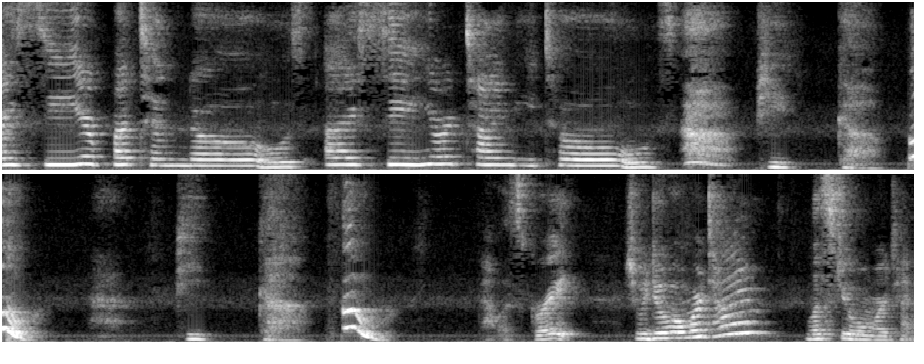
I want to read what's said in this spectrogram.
I see your button nose, I see your tiny toes. Peekaboo, peekaboo. That was great. Should we do it one more time? Let's do it one more time.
